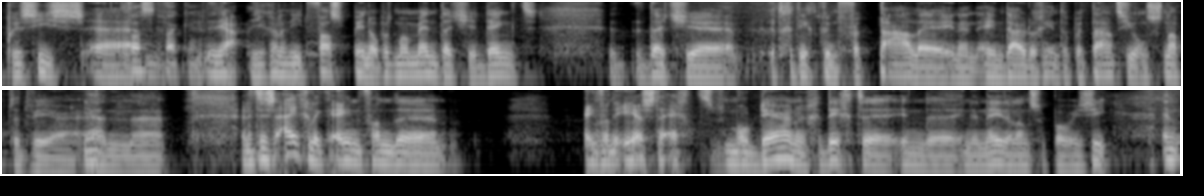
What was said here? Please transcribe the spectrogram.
precies... eh, Vastpakken. Ja, je kan het niet vastpinnen op het moment dat je denkt... dat je het gedicht kunt vertalen in een eenduidige interpretatie... ontsnapt het weer. Ja. En, eh, en het is eigenlijk een van de... Een van de eerste echt moderne gedichten in de, in de Nederlandse poëzie. En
